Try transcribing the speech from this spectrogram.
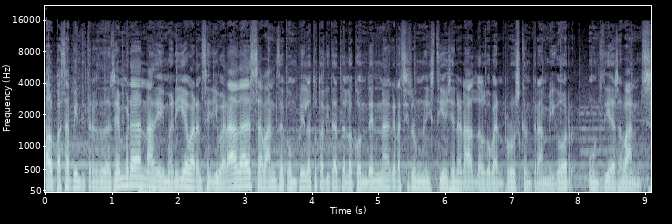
El passat 23 de desembre, Nàdia i Maria varen ser alliberades abans de complir la totalitat de la condemna gràcies a una amnistia general del govern rus que entrà en vigor uns dies abans.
